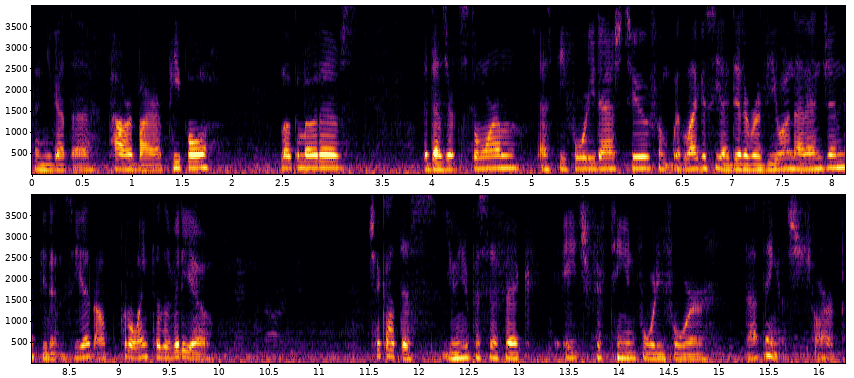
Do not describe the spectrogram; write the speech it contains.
Then you got the powered by our people locomotives. The Desert Storm SD40-2 from with Legacy. I did a review on that engine. If you didn't see it, I'll put a link to the video. Check out this Union Pacific H1544. That thing is sharp.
